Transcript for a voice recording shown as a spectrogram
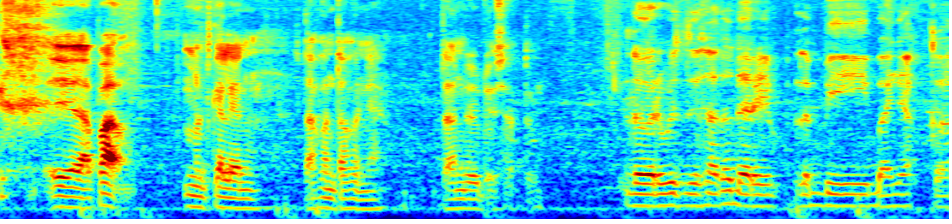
61. Iya, apa menurut kalian tahun-tahunnya tahun 2021? 2021 dari lebih banyak ke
